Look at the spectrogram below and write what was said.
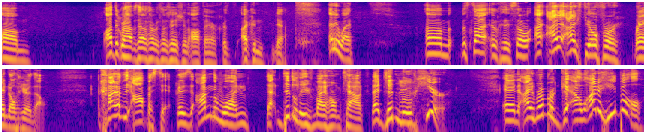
um, I think we'll have to have a conversation off air because I can, yeah. Anyway, um, besides, okay, so I, I, I feel for Randal here though. Kind of the opposite because I'm the one that did leave my hometown, that did move here. And I remember a lot of people,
